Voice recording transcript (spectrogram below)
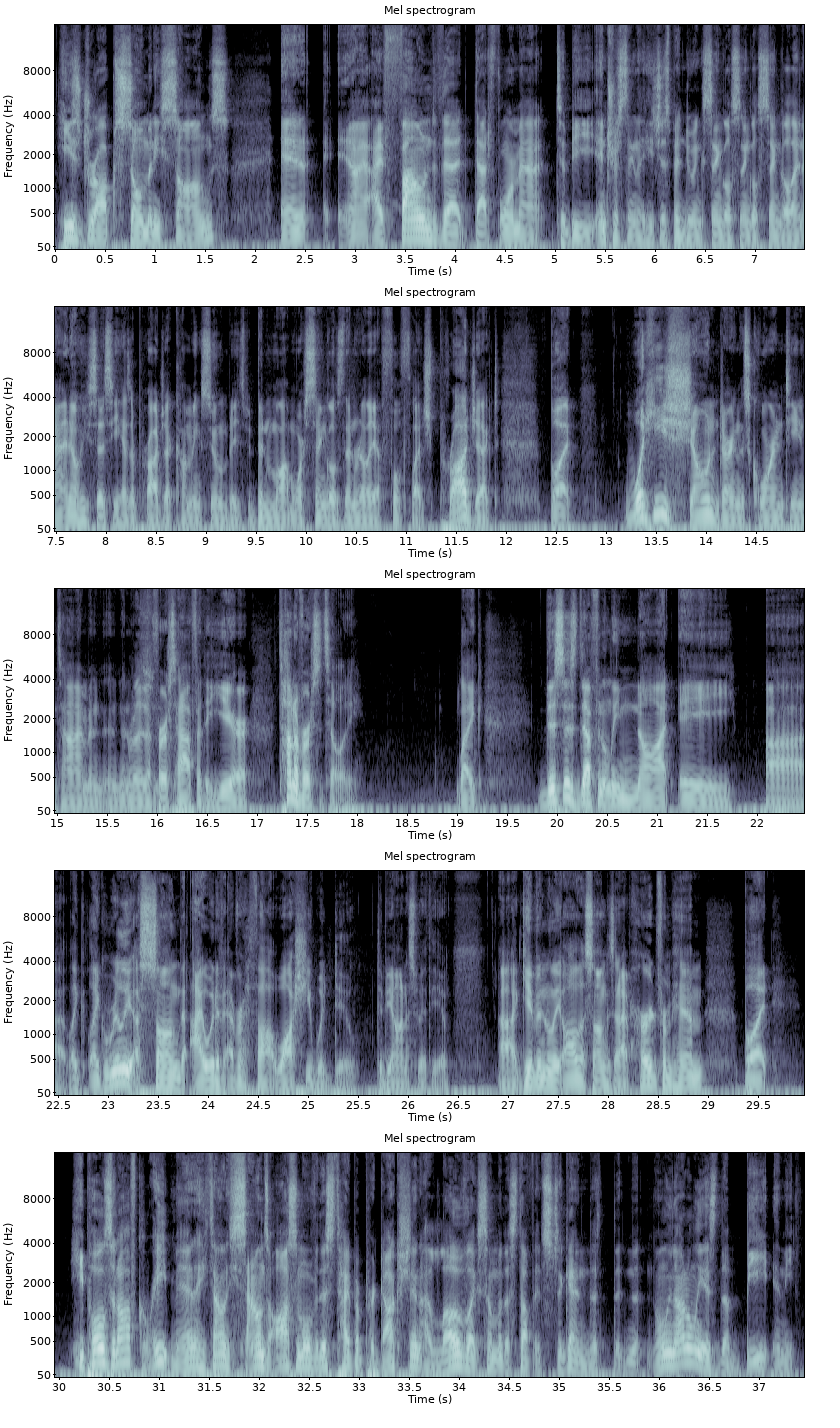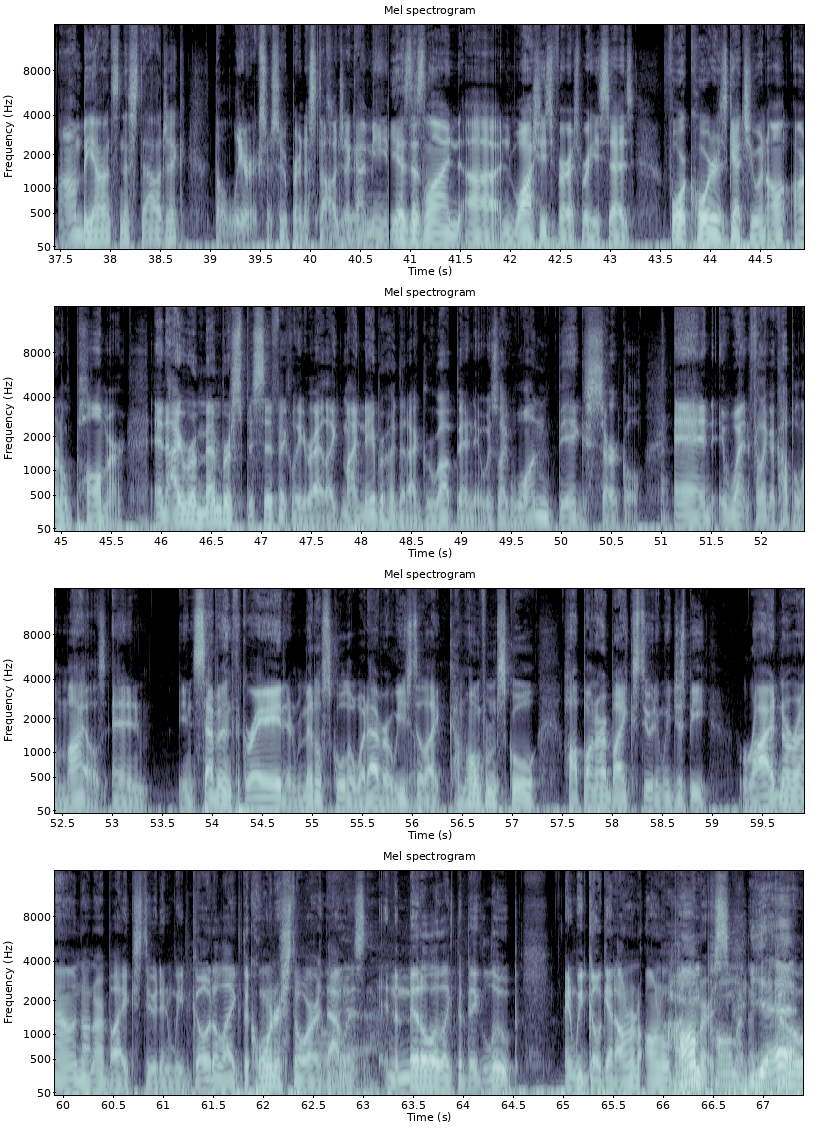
he's dropped so many songs and, and I, I found that that format to be interesting that he's just been doing single single single. And i know he says he has a project coming soon but he's been a lot more singles than really a full-fledged project. But what he's shown during this quarantine time and, and really the first half of the year ton of versatility. Like this is definitely not a uh, like like really a song that I would have ever thought Washi would do. To be honest with you, uh, given really all the songs that I've heard from him, but he pulls it off great, man. He sounds he sounds awesome over this type of production. I love like some of the stuff. It's again the, the only not only is the beat and the ambiance nostalgic, the lyrics are super nostalgic. I mean, he has this line uh, in Washi's verse where he says, four quarters get you an Arnold Palmer. And I remember specifically, right, like my neighborhood that I grew up in, it was like one big circle and it went for like a couple of miles. And in seventh grade and middle school or whatever, we used to like come home from school, hop on our bikes, dude, and we'd just be riding around on our bikes, dude, and we'd go to like the corner store that was in the middle of like the big loop. And we'd go get Arnold, Arnold Palmer's. Palmer, yeah.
